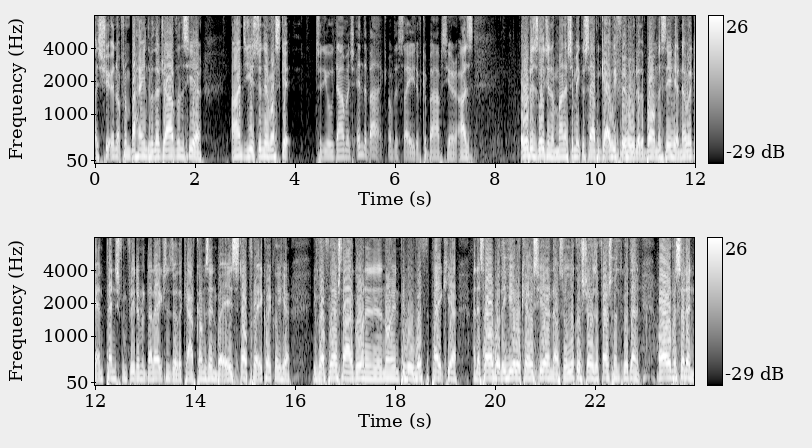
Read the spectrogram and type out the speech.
is shooting up from behind with their javelins here. And using their musket to deal damage in the back of the side of Kebabs here as Odin's Legion have managed to make themselves and get a wee foothold at the bottom of the stay here. Now we're getting pinched from three different directions though. The calf comes in but it is stopped pretty quickly here. You've got Flare Star going in and annoying people with the pike here and it's all about the hero kills here now. So Lucas is the first one to go down. All of a sudden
